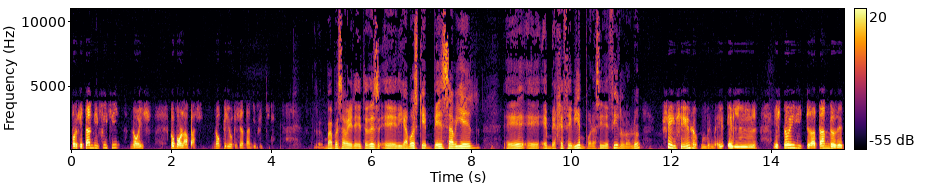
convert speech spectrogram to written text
porque tan difícil no es como la paz. No creo que sea tan difícil. Vamos a ver, entonces, eh, digamos que piensa bien, eh, eh, envejece bien, por así decirlo, ¿no? Sí, sí. el, estoy tratando de,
